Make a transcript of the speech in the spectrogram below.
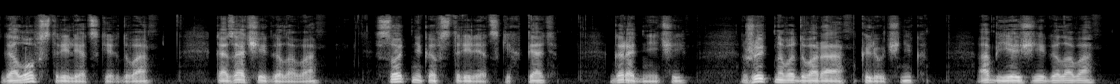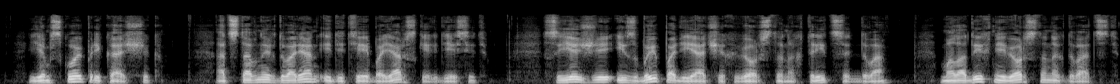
Голов Стрелецких 2. Казачья голова. Сотников Стрелецких 5. Городничий. Житного двора ключник, объезжий голова, емской приказчик, отставных дворян и детей боярских десять, съезжей избы подьячих верстанных тридцать два, молодых неверстанных двадцать,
